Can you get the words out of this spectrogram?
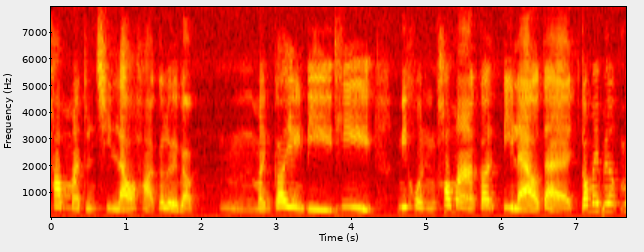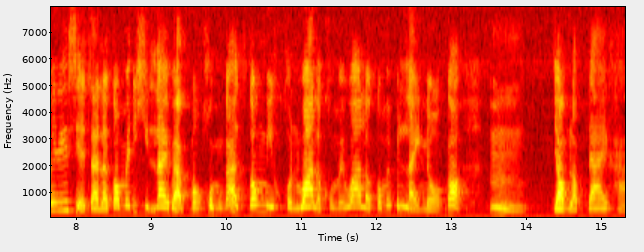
ทำมาจนชินแล้วค่ะ ก็เลยแบบอืมมันก็ยังดีที่ มีคนเข้ามาก็ดีแล้ว แต่ก็ไม่ไม่ได้เสียใจแล้วก็ไม่ได้คิดอะไรแบบ บางคนมันก็อาจจะต้องมีคนว่าแล้วคนไม่ว่าเราก็ไม่เป็นไรเนาะก็ อืม ยอมรับได้ค่ะ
